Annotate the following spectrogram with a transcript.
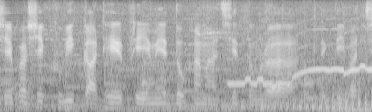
আশেপাশে খুবই কাঠের ফ্রেমের দোকান আছে, তোমরা দেখতেই পাচ্ছ।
